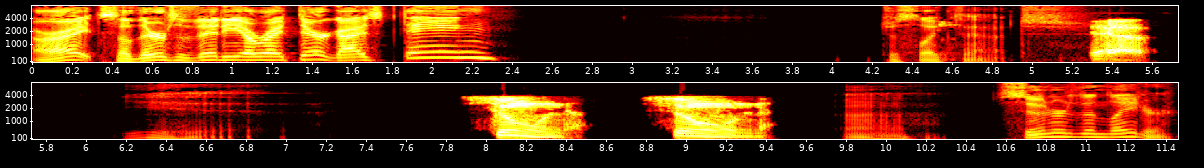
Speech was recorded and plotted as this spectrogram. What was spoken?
All right, so there's a video right there, guys. Ding. Just like that. Yeah. Yeah. Soon, soon. Uh, sooner than later.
